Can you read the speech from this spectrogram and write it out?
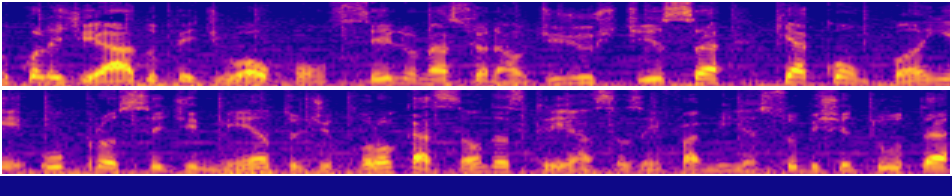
o colegiado pediu ao Conselho Nacional de Justiça que acompanhe o procedimento de colocação das crianças em família substituta,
